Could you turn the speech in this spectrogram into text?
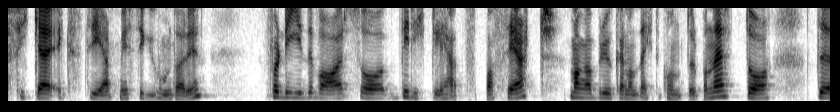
fikk jeg ekstremt mye stygge kommentarer. Fordi det var så virkelighetsbasert. Mange av brukerne hadde ekte kontoer på nett, og det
